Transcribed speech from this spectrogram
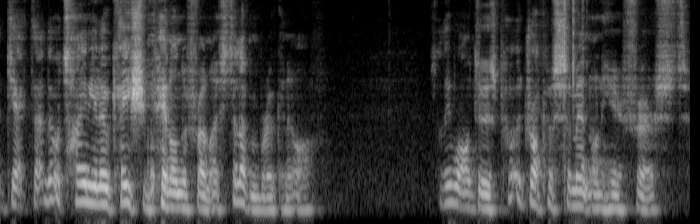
eject that little tiny location pin on the front. I still haven't broken it off. So I think what I'll do is put a drop of cement on here first.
